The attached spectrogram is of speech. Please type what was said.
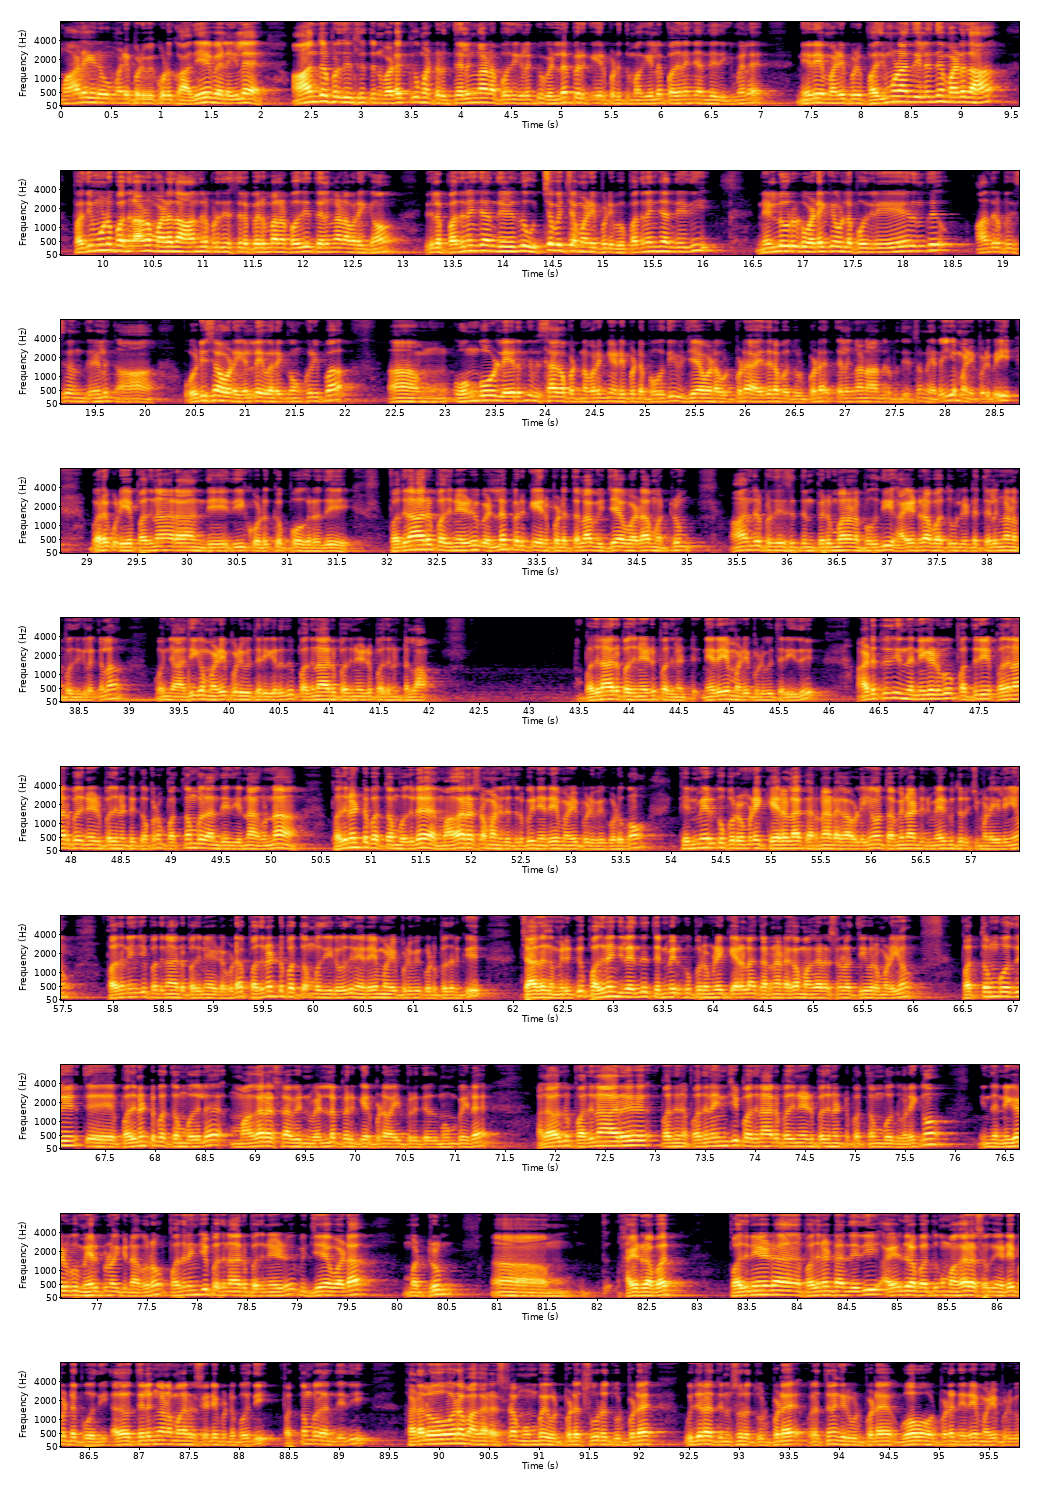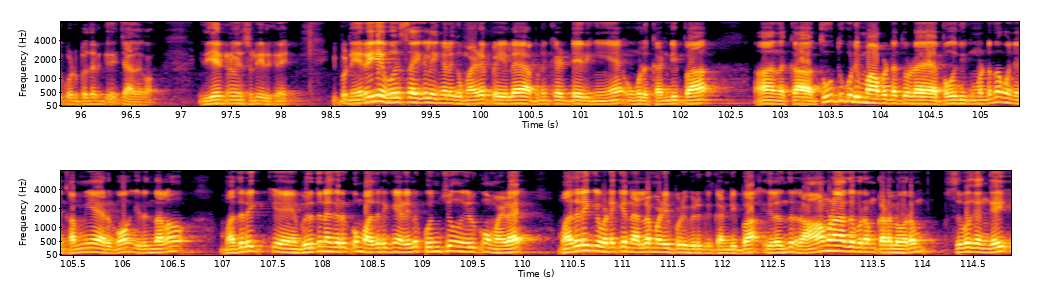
மாலை இரவு மழைப்பொழிவை கொடுக்கும். அதே வேளையில் ஆந்திர பிரதேசத்தின் வடக்கு மற்றும் தெலுங்கானா பகுதிகளுக்கு வெள்ளப்பெருக்கு ஏற்படுத்தும் வகையில் பதினஞ்சாம் தேதிக்கு மேலே நிறைய மழைப்பொழிவு. பதிமூணாம் தேதியிலேருந்தே மழை தான் பதிமூணு பதினாலு மழை தான் ஆந்திர பிரதேசத்தில் பெரும்பாலான பகுதி தெலுங்கானா வரைக்கும். இதில் பதினஞ்சாம் தேதியிலிருந்து உச்சபட்ச மழைப்பிடிப்பு பதினஞ்சாம் தேதி நெல்லூருக்கு வடக்கே உள்ள பகுதியிலேருந்து ஆந்திர பிரதேசம் தெலுங்கு ஒடிசாவோட எல்லை வரைக்கும் குறிப்பாக ஒங்கோல்லேருந்து விசாகப்பட்டினம் வரைக்கும் இடைப்பட்ட பகுதி விஜயவாடா உட்பட ஹைதராபாத் உட்பட தெலுங்கானா ஆந்திர பிரதேசம் நிறைய மழைப்பிடிப்பை வரக்கூடிய பதினாறாம் தேதி கொடுக்க போகிறது. பதினாறு பதினேழு வெள்ளப்பெருக்கு ஏற்படுத்தலாம். விஜயவாடா மற்றும் ஆந்திர பிரதேசத்தின் பெரும்பாலான பகுதி ஹைதராபாத் உள்ளிட்ட தெலுங்கானா பகுதிகளுக்கெல்லாம் கொஞ்சம் அதிக மழைப்பொழிவு தெரிகிறது. பதினாறு பதினேழு பதினெட்டெல்லாம் பதினாறு பதினேழு பதினெட்டு. நிறைய மழைப்பொழிவு தெரியுது. அடுத்தது இந்த நிகழ்வு பத்திரி பதினாறு பதினேழு பதினெட்டுக்கு அப்புறம் பத்தொன்பதாம் தேதி என்ன ஆகும்னா பதினெட்டு பத்தொம்பதில் மகாராஷ்டிரா மாநிலத்தில் போய் நிறைய மழைப்பொழிவை கொடுக்கும். தென்மேற்கு பருவமழை கேரளா கர்நாடகாவிலையும் தமிழ்நாட்டின் மேற்கு தொடர்ச்சி மலையிலையும் பதினஞ்சு பதினாறு பதினேழை விட பதினெட்டு பத்தொம்பது இருபது நிறைய மழைப்பொழிவை கொடுப்பதற்கு சாதகம் இருக்குது பதினஞ்சுலேருந்து தென்மேற்கு பருவமழை கேரளா கர்நாடகா மகாராஷ்டிராவில் தீவிரமடையும். பத்தொம்போது பதினெட்டு பத்தொம்போதில் மகாராஷ்டிராவின் வெள்ளப்பெருக்கு ஏற்பட வாய்ப்பு இருக்கிறது மும்பையில் அதாவது பதினாறு பதின பதினஞ்சு பதினாறு பதினேழு பதினெட்டு பத்தொம்போது வரைக்கும் இந்த நிகழ்வு மேற்கு நோக்கி நகரும். பதினஞ்சு பதினாறு பதினேழு விஜயவாடா மற்றும் ஹைதராபாத். பதினேழாம் பதினெட்டாம் தேதி ஹைதராபாத்துக்கும் மகாராஷ்டிராவுக்கும் இடைப்பட்ட பகுதி அதாவது தெலுங்கானா மகாராஷ்டிரா இடைப்பட்ட பகுதி பத்தொன்பதாம் தேதி கடலோர மகாராஷ்டிரா மும்பை உட்பட சூரத் உட்பட குஜராத்தின் சூரத் உட்பட ரத்னகிரி உட்பட கோவா உட்பட நிறைய மழை பொழிவு கொடுப்பதற்கு ஜாதகம். இது ஏற்கனவே சொல்லியிருக்கிறேன். இப்போ நிறைய விவசாயிகள் எங்களுக்கு மழை பெய்யலை அப்படின்னு கேட்டே இருக்கீங்க. உங்களுக்கு கண்டிப்பாக அந்த கா தூத்துக்குடி மாவட்டத்தோட பகுதிக்கு மட்டும்தான் கொஞ்சம் கம்மியாக இருக்கும். இருந்தாலும் மதுரைக்கு விருதுநகருக்கும் மதுரைக்கும் இடையில் கொஞ்சம் இருக்கும் மழை. மதுரைக்கு வடக்கே நல்ல மழை பொழிவு இருக்குது கண்டிப்பாக இதுலேருந்து ராமநாதபுரம் கடலோரம் சிவகங்கை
